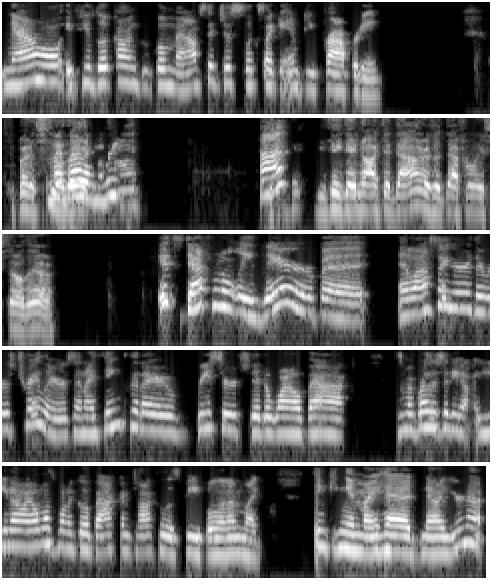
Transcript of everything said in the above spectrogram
now if you look on Google Maps, it just looks like an empty property. But it's still My there. brother re- definitely? Huh? You think they knocked it down, or is it definitely still there? It's definitely there, but, and last I heard there was trailers and I think that I researched it a while back because my brother said, you know, I almost want to go back and talk to those people and I'm like thinking in my head, now you're not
